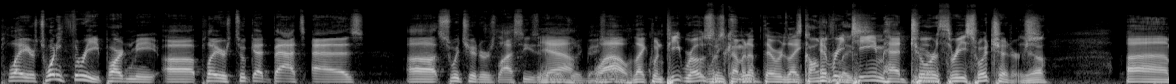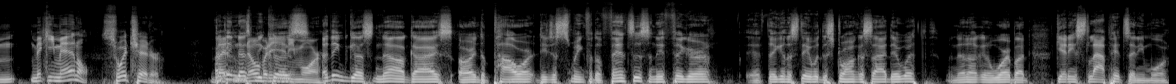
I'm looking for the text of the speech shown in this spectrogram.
players, 23, pardon me, uh, players took at bats as uh, switch hitters last season in yeah, Major League Baseball. wow! Like when Pete Rose was coming up, there were like every commonplace. team had two or three switch hitters. Yeah. Um, Mickey Mantle, switch hitter, but I think that's nobody because, anymore. I think because now guys are into power, they just swing for the fences and they figure if they're going to stay with the stronger side they're with, and they're not going to worry about getting slap hits anymore.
